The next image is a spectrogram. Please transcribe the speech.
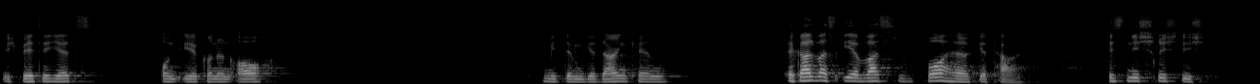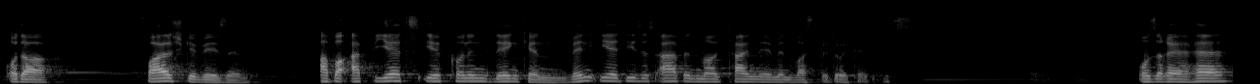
Ich bete jetzt und ihr könnt auch mit dem Gedanken, egal was ihr was vorher getan, ist nicht richtig oder falsch gewesen. Aber ab jetzt, ihr könnt denken, wenn ihr dieses Abendmahl teilnehmen, was bedeutet es? Unser Herr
